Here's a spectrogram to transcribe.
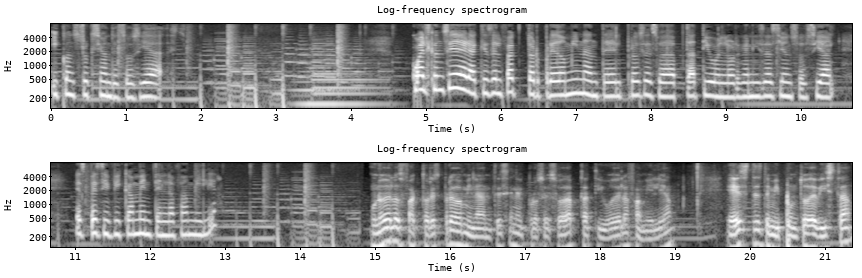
y construcción de sociedades. ¿Cuál considera que es el factor predominante del proceso adaptativo en la organización social, específicamente en la familia? Uno de los factores predominantes en el proceso adaptativo de la familia es, desde mi punto de vista,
